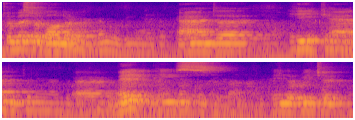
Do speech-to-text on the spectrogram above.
to Mr. Bonner, and uh, he can uh, make peace in the region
